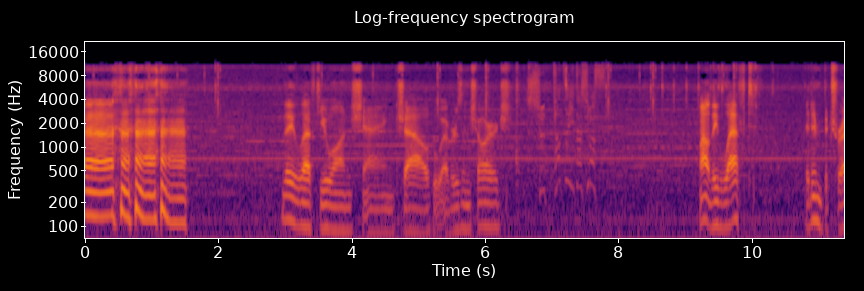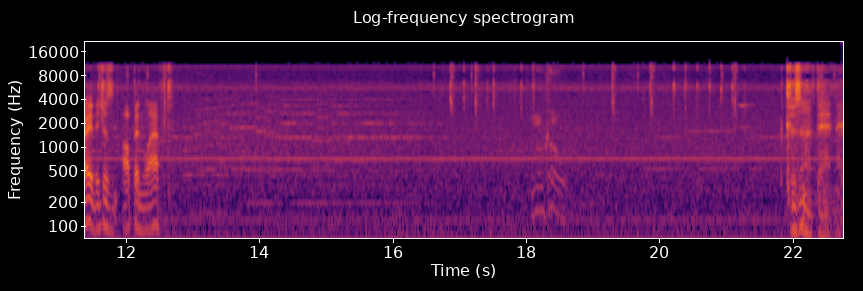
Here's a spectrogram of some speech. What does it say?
Uh, they left you on Shang, Chao. whoever's in charge. Wow, they left. They didn't betray, they just up and left. Because I'm Batman.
